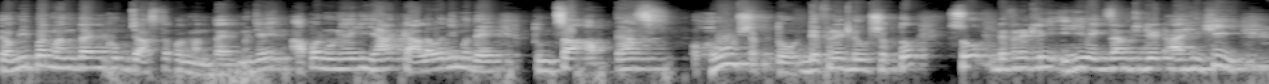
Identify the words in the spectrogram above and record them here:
कमी पण म्हणता येईल खूप जास्त पण म्हणता येईल म्हणजे आपण म्हणूया की ह्या कालावधीमध्ये तुमचा अभ्यास होऊ शकतो डेफिनेटली होऊ शकतो. सो डेफिनेटली ही एक्झामची डेट आहे ही.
